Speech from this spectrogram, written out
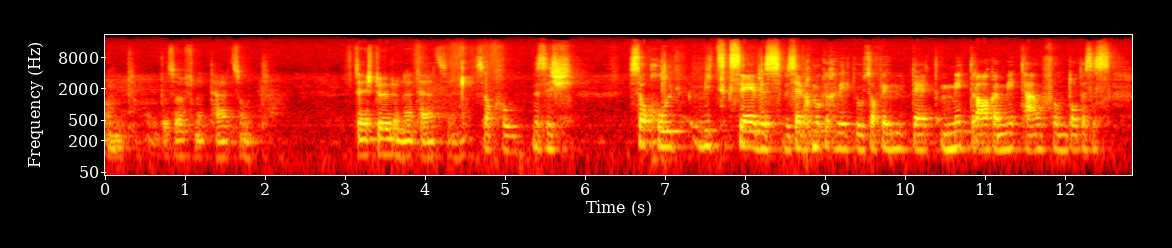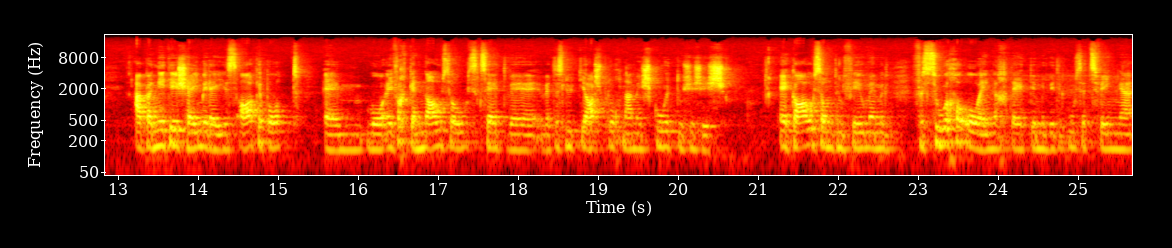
und, und das öffnet das Herz und zerstören nicht Herzen. So cool. Das ist so cool, wie zu sehen, was, was einfach möglich wird, weil so viele Leute dort mittragen, mithelfen und auch, dass es eben nicht ist, hey, wir haben ein Angebot, ähm, wo einfach genau so aussieht, wenn, wenn das Leute in Anspruch nehmen, ist gut, und ist egal, sondern vielmehr wir versuchen auch eigentlich dort immer wieder herauszufinden,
